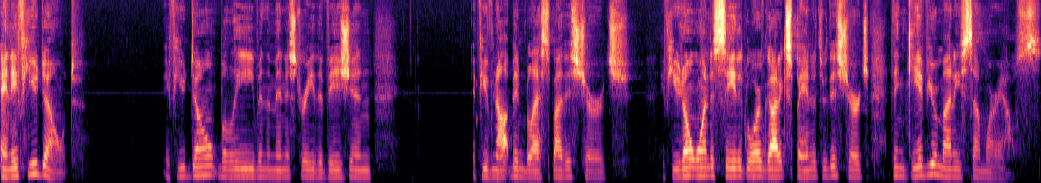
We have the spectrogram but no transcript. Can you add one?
And if you don't, if you don't believe in the ministry, the vision, if you've not been blessed by this church, if you don't want to see the glory of God expanded through this church, then give your money somewhere else.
